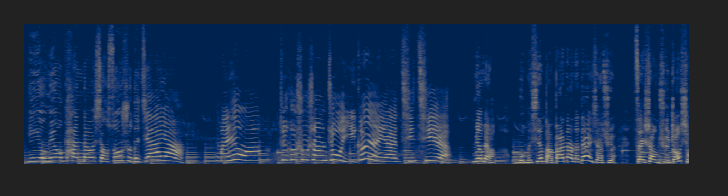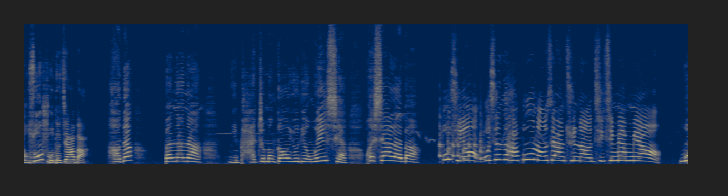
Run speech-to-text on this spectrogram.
你有没有看到小松鼠的家呀？没有啊，这棵树上就我一个人呀。琪琪，妙妙，我们先把巴娜娜带下去，再上去找小松鼠的家吧。好的，巴娜娜，你爬这么高有点危险，快下来吧。不行，我现在还不能下去呢。奇奇妙妙，为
